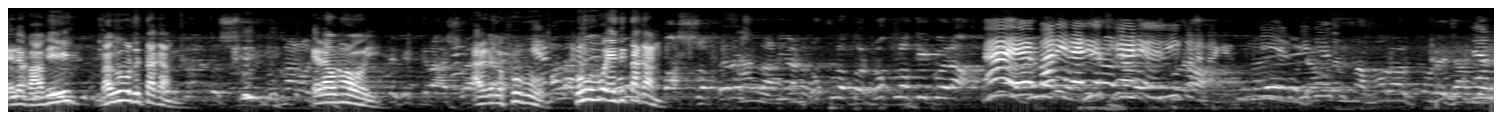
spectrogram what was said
এটা ভাবি ভাবি মোর দিক তাকান এটাও মা ওই আর এটা হলো ফুবু ফুবু এদিক তাকান বাড়ি রেডি ই করে লাগে ভিডিও জানবেন।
